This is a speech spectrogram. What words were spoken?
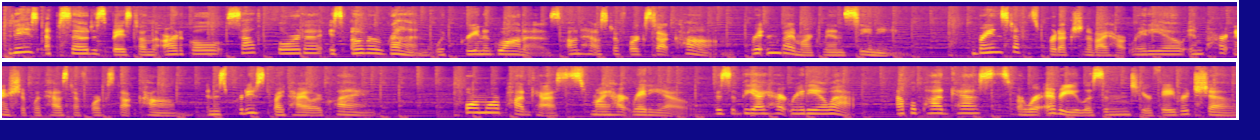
Today's episode is based on the article South Florida is Overrun with Green Iguanas on HowStuffWorks.com, written by Mark Mancini. Brainstuff is a production of iHeartRadio in partnership with HowStuffWorks.com and is produced by Tyler Klang. For more podcasts from iHeartRadio, visit the iHeartRadio app, Apple Podcasts, or wherever you listen to your favorite shows.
